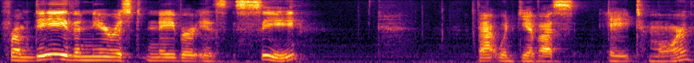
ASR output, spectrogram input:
From D, the nearest neighbor is C. That would give us 8 more.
